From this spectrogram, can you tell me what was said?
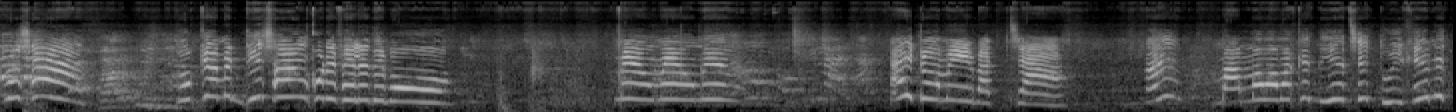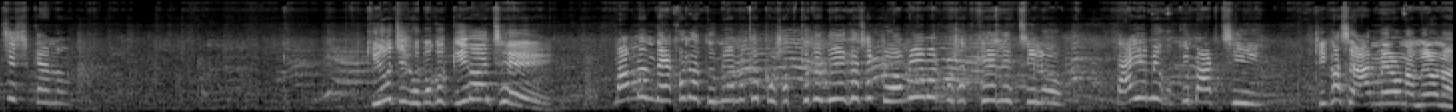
প্রসাদ তোকে আমি ডিসাং করে ফেলে দেব মেও মেও মেও এই টমির বাচ্চা হ্যাঁ মাম্মা আমাকে দিয়েছে তুই খেয়ে নিচ্ছিস কেন কি হয়েছে কি হয়েছে? মাম্মা দেখো না, তুমি আমাকে প্রসাদ খেতে দিয়ে গেছো, টমি আমার প্রসাদ খেয়ে নিচ্ছিল। তাই আমি ওকে মারছি। ঠিক আছে, আর মেরো না মেরো না।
